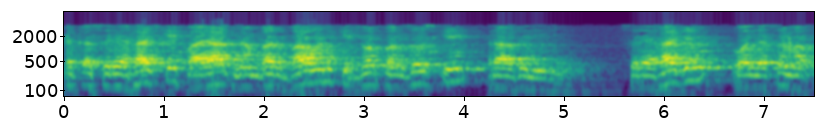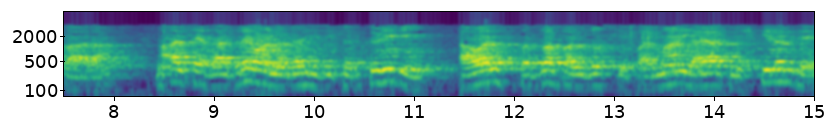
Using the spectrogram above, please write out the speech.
تکسر حج کی پایات نمبر باون کی دو پنزوس کی راغلی دی سر حج واللسم اقارا۔ محل تے دادرے وانا دلی ذکر کری دی۔ اول پر دو پنزوس کی فرمائی آیات مشکل دے۔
